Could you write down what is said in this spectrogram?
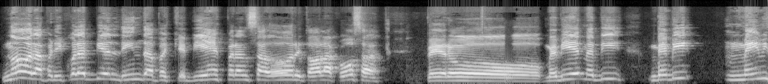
no, la película es bien linda, pues que es bien esperanzadora y toda la cosa. Pero me vi, me vi, me vi, maybe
